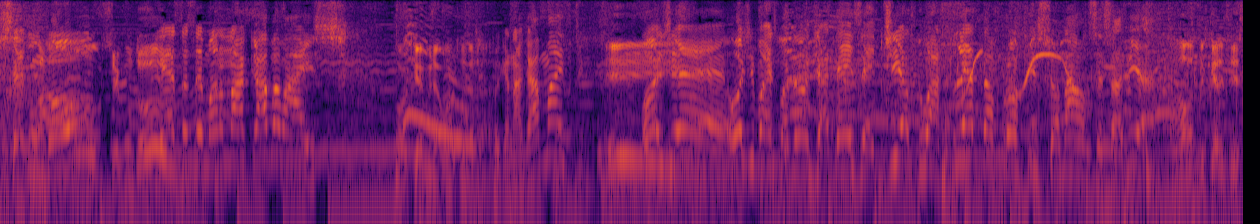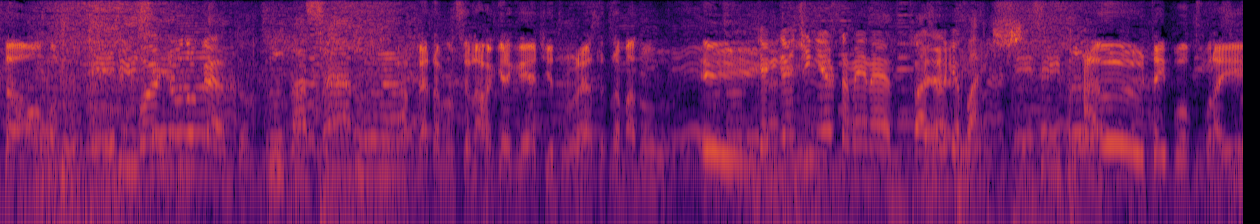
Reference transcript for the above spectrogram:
Segundou. Bom, segundou. E essa semana não acaba mais. Por que, menina porteira? Porque não acaba mais. E- Hoje é. Hoje, voz padrão, dia 10 é dia do atleta profissional, você sabia? Aonde que eles estão? Gordinho do canto. do passado não. Atleta profissional é aquele que ganha título, o resto é tudo amador. Quer que ganha dinheiro também, né? Fazendo o que faz. Ah, tem poucos por aí.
